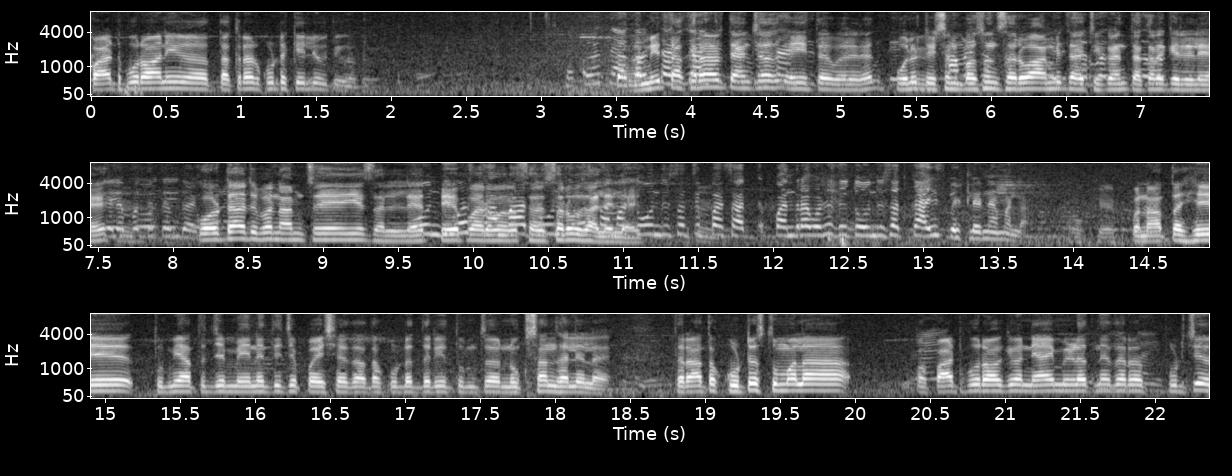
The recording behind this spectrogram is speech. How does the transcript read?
पाठपुरावा आणि तक्रार कुठे केली होती का? तुम्ही? आम्ही तक्रार त्यांच्या इथं पोलीस स्टेशनपासून सर्व आम्ही त्या ठिकाणी तक्रार केलेली आहे. कोर्टात पण आमचे हे झालेले आहेत. पेपर वगैरे सर्व- झालेले दोन दिवसाचे सात- पंधरा वर्षाचे दोन दिवसात काहीच भेटले नाही मला. ओके पण आता हे तुम्ही आता जे मेहनतीचे पैसे आहेत आता कुठंतरी तुमचं नुकसान झालेलं आहे. तर आता कुठंच तुम्हाला पाठपुरावा किंवा न्याय मिळत नाही तर पुढची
